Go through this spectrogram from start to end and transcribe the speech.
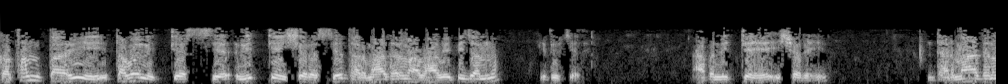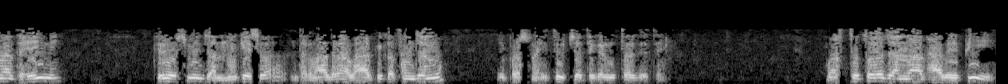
कथम तरी तब नित्य नित्य ईश्वर से धर्माधर्म अभाव भी जन्म उचित आप नित्य है, ईश्वर है। धर्माधर्म तो है ही नहीं। फिर उसमें जन्म कैसे हुआ? धर्माधर्म अभाव भी कथम जन्म? ये प्रश्न इति उच्चते कर उत्तर देते हैं। वस्तु तो जन्माभावे भी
